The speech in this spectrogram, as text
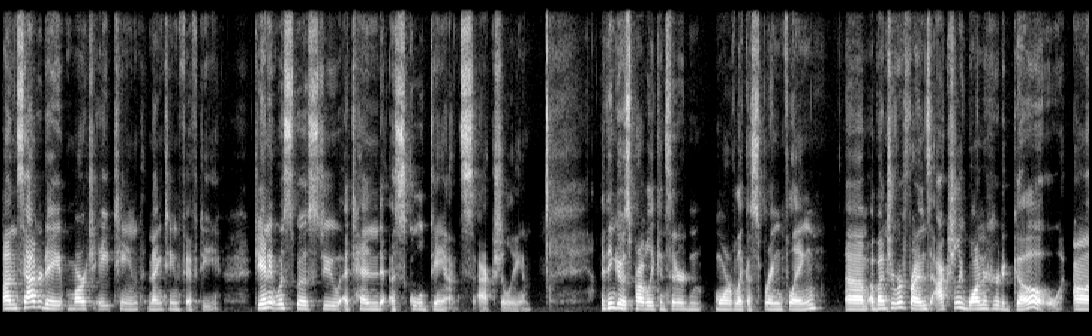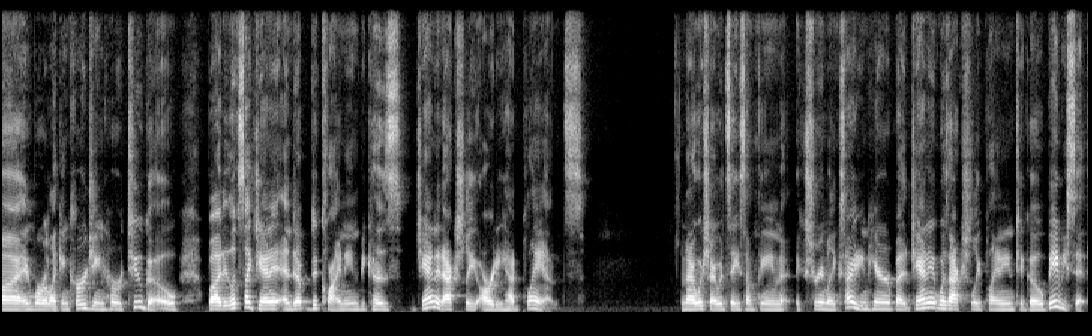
on Saturday, March 18th, 1950, Janet was supposed to attend a school dance, actually. I think it was probably considered more of like a spring fling um, a bunch of her friends actually wanted her to go uh, and were like encouraging her to go. But it looks like Janet ended up declining because Janet actually already had plans. And I wish I would say something extremely exciting here, but Janet was actually planning to go babysit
